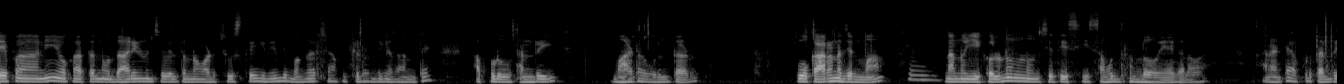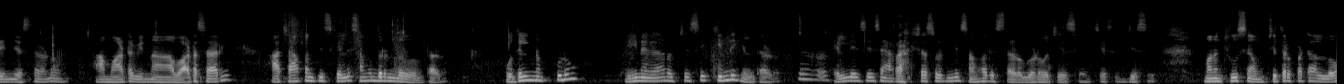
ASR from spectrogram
చేపని ఒక అతను దారి నుంచి వెళ్తున్నవాడు చూస్తే ఇదేంటి బంగారు చేప ఇక్కడ ఉంది కదా అంటే అప్పుడు తండ్రి మాట వదులుతాడు. ఓ కారణ జన్మ. నన్ను ఈ కొలునుల నుంచి తీసి సముద్రంలో వేయగలవా? అని అంటే అప్పుడు తండ్రి ఏం చేస్తాడు? ఆ మాట విన్న ఆ బాటసారి ఆ చేపను తీసుకెళ్ళి సముద్రంలో వదులుతాడు. వదిలినప్పుడు ఈయన గారు వచ్చేసి కిందికి వెళ్తాడు. వెళ్ళేసేసి ఆ రాక్షసుడిని సంహరిస్తాడు గొడవ చేసి అది చేసి ఇది చేసి. మనం చూసాం చిత్రపటాల్లో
